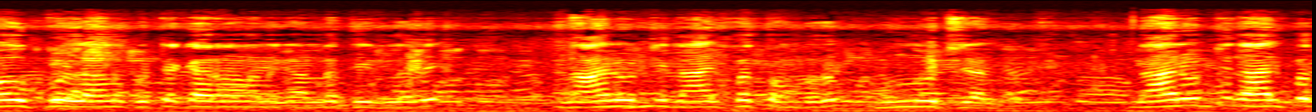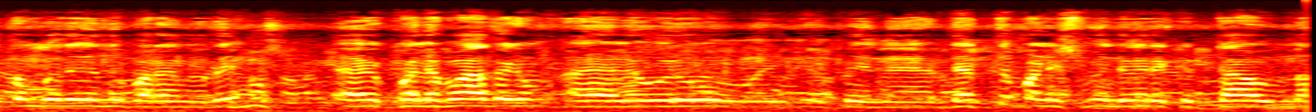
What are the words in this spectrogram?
വകുപ്പുകളാണ് കുറ്റക്കാരനാണെന്ന് കണ്ടെത്തിയിട്ടുള്ളത്. നാനൂറ്റി നാൽപ്പത്തി ഒമ്പതും മുന്നൂറ്റി രണ്ടും. നാനൂറ്റി നാൽപ്പത്തി ഒമ്പത് എന്ന് പറയുന്നത് കൊലപാതകം ഒരു പിന്നെ ഡെത്ത് പണിഷ്മെന്റ് വരെ കിട്ടാവുന്ന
